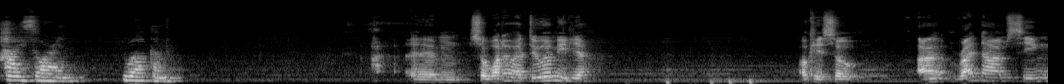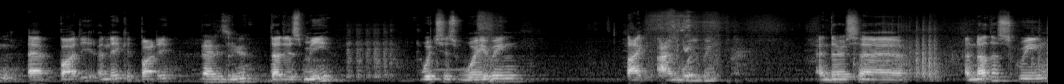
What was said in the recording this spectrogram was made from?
Hi, Soren. Welcome. Um, so what do I do, Amelia? Okay, so uh, right now I'm seeing a body, a naked body That is you. that is me, which is waving like I'm waving. And there's a, another screen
